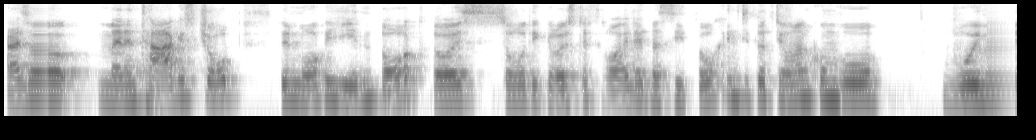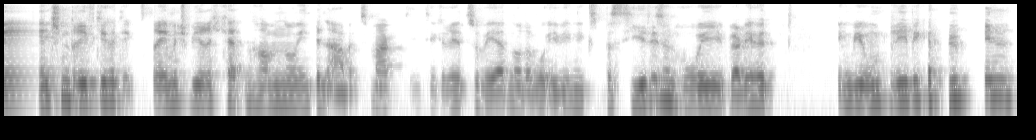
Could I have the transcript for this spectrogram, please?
Also meinen Tagesjob, den mag ich jeden Tag. Da ist so die größte Freude, dass ich doch in Situationen komme, wo, wo ich Menschen trifft, die halt extreme Schwierigkeiten haben, nur in den Arbeitsmarkt integriert zu werden oder wo ewig nichts passiert ist und wo ich, weil ich halt irgendwie umtriebiger Typ bin,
